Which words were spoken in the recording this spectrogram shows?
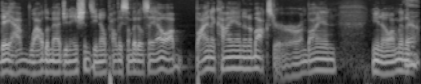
they have wild imaginations. You know, probably somebody will say, "Oh, I'm buying a Cayenne and a Boxster," or "I'm buying." You know, I'm gonna Yeah,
